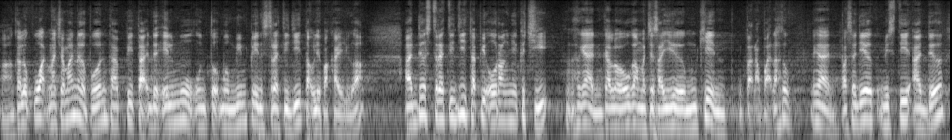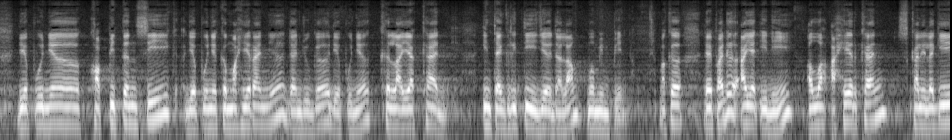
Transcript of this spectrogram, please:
Ha, kalau kuat macam mana pun tapi tak ada ilmu untuk memimpin strategi tak boleh pakai juga. Ada strategi tapi orangnya kecil kan? Kalau orang macam saya mungkin tak dapatlah tu kan? Pasal dia mesti ada dia punya kompetensi dia punya kemahirannya dan juga dia punya kelayakan integriti je dalam memimpin. Maka daripada ayat ini Allah akhirkan sekali lagi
